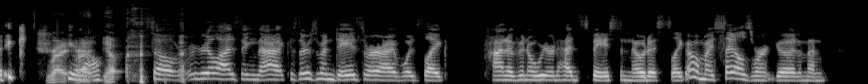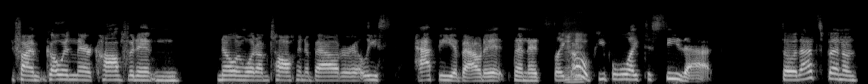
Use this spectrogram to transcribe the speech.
Like, right, You right. know. Yep. so realizing that because there's been days where I was like kind of in a weird headspace and noticed like, oh, my sales weren't good. And then if I go in there confident and knowing what I'm talking about or at least happy about it, then it's like, Mhm. oh, people like to see that. So that's been a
